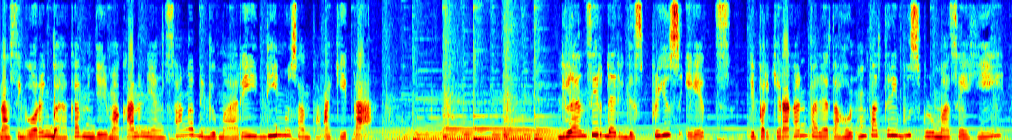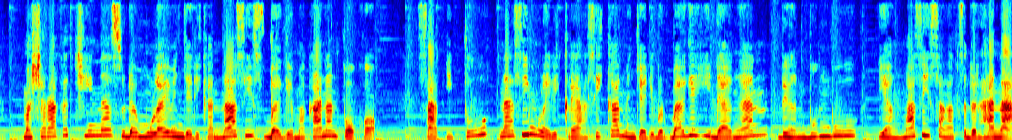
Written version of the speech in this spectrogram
Nasi goreng bahkan menjadi makanan yang sangat digemari di Nusantara kita. Dilansir dari The Spruce Eats, diperkirakan pada tahun 4000 sebelum masehi, masyarakat Cina sudah mulai menjadikan nasi sebagai makanan pokok. Saat itu, nasi mulai dikreasikan menjadi berbagai hidangan dengan bumbu yang masih sangat sederhana.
